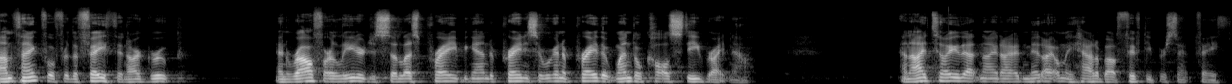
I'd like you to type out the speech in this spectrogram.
I'm thankful for the faith in our group and Ralph, our leader, just said, Let's pray. He began to pray. And he said, We're going to pray that Wendell calls Steve right now. And I tell you that night, I admit I only had about 50% faith.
